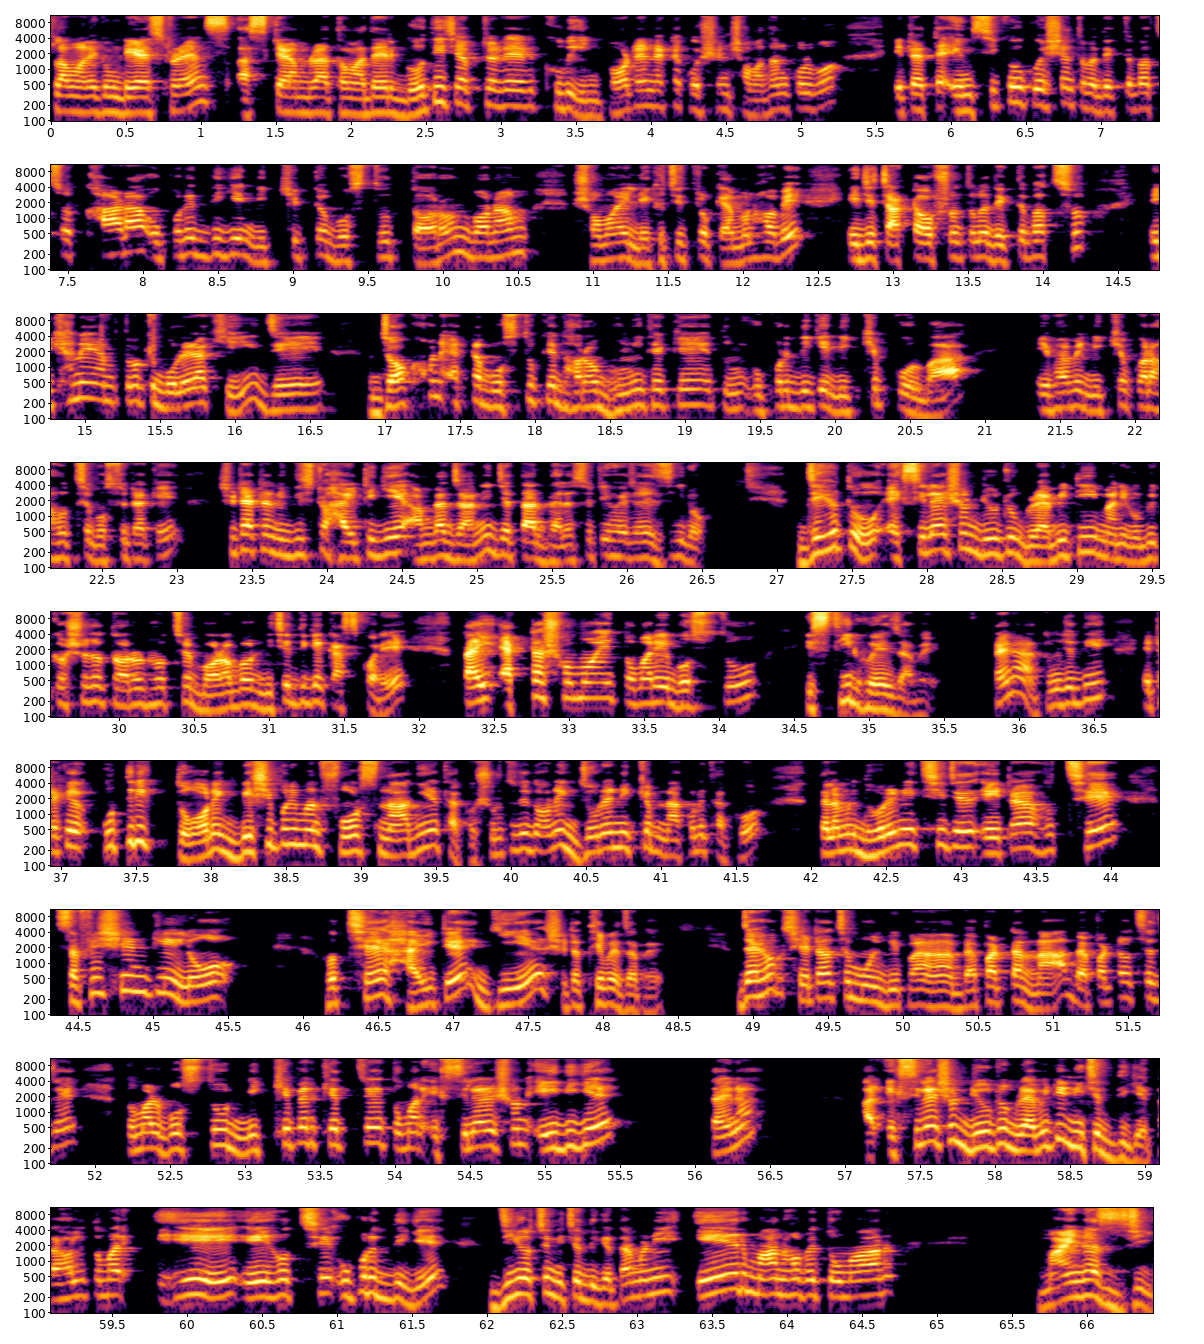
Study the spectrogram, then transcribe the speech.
আসসালামু আলাইকুম dear students আজকে আমরা তোমাদের গতি চ্যাপ্টারের খুব ইম্পর্টেন্ট একটা কোশ্চেন সমাধান করব। এটা একটা এমসিকিউ কোশ্চেন তোমরা দেখতে পাচ্ছ, খাড়া উপরের দিকে নিক্ষিপ্ত বস্তু ত্বরণ, বনাম, সময়, লেখচিত্র কেমন হবে? এই যে চারটা অপশন তোমরা দেখতে পাচ্ছ, এখানে আমি তোমাকে বলে রাখি যে যখন একটা বস্তুকে ধরো ভূমি থেকে তুমি উপরের দিকে নিক্ষেপ করবা, এভাবে নিক্ষেপ করা হচ্ছে বস্তুটাকে। সেটা একটা নির্দিষ্ট হাইটে গিয়ে আমরা জানি যে তার ভ্যালোসিটি হয়ে যায় জিরো যেহেতু অ্যাক্সিলারেশন ডিউ টু গ্র্যাভিটি মানে অভিকর্ষজ ত্বরণ হচ্ছে বরাবর নিচের দিকে কাজ করে, তাই একটা সময় তোমার এই বস্তু স্থির হয়ে যাবে, তাই না? তুমি যদি এটাকে অতিরিক্ত অনেক বেশি পরিমাণ ফোর্স না দিয়ে থাকো, শুরুতে যদি অনেক জোরে নিক্ষেপ না করে থাকো, তাহলে আমরা ধরে নিচ্ছি যে এটা হচ্ছে সাফিসিয়েন্টলি লো হচ্ছে হাইটে গিয়ে সেটা থেমে যাবে। যাই হোক, সেটা হচ্ছে মূল ব্যাপারটা না, ব্যাপারটা হচ্ছে যে তোমার বস্তু নিক্ষেপের ক্ষেত্রে তোমার এক্সিলারেশন এই দিকে, তাই না? আর এক্সিলারেশন ডিউ টু গ্র্যাভিটি নিচের দিকে। তাহলে তোমার এ এ হচ্ছে উপরের দিকে জি হচ্ছে নিচের দিকে। তার মানে এর মান হবে তোমার মাইনাস জি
